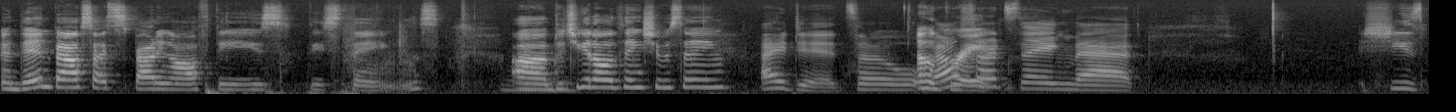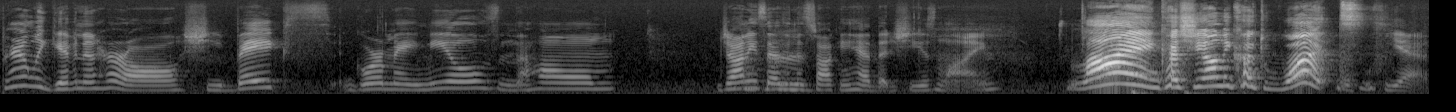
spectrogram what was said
and then Bao starts spouting off these these things. Um, did you get all the things she was saying? I did. So Oh, Bao great. starts saying that she's apparently given it her all. She bakes gourmet meals in the home. Johnny says in Mhm. his talking head that she is lying. Lying, cause she only cooked once. Yes.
